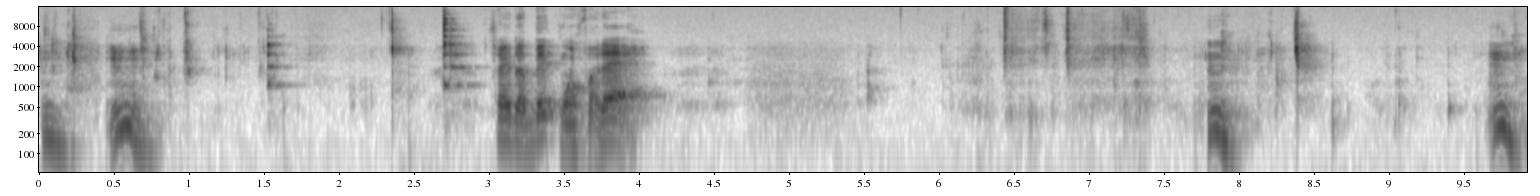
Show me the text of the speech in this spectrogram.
Mm, mm. Save a big one for that. Mm. Mm.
